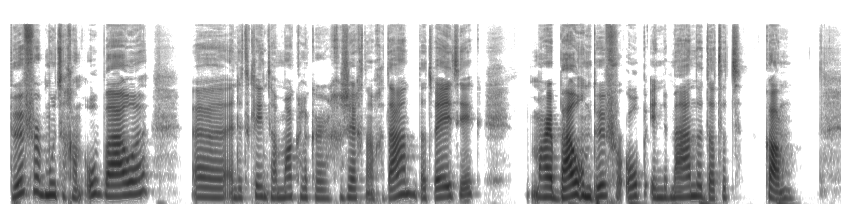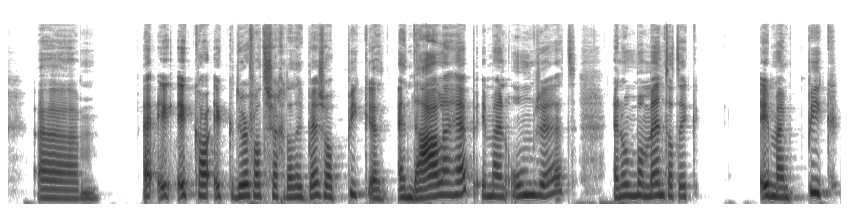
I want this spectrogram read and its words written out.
buffer moeten gaan opbouwen. Uh, en dat klinkt dan makkelijker gezegd dan gedaan, dat weet ik maar bouw een buffer op in de maanden dat het kan. Um, ik, ik, kan, ik durf wel te zeggen dat ik best wel pieken en dalen heb in mijn omzet. En op het moment dat ik in mijn piek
